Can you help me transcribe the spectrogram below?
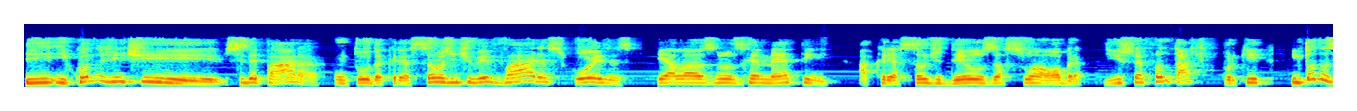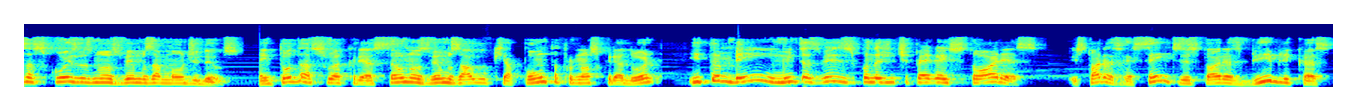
e, e quando a gente se depara com toda a criação, a gente vê várias coisas que elas nos remetem à criação de Deus, à sua obra. E isso é fantástico, porque em todas as coisas nós vemos a mão de Deus. Em toda a sua criação nós vemos algo que aponta para o nosso Criador, e também, muitas vezes, quando a gente pega histórias, histórias recentes, histórias bíblicas,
